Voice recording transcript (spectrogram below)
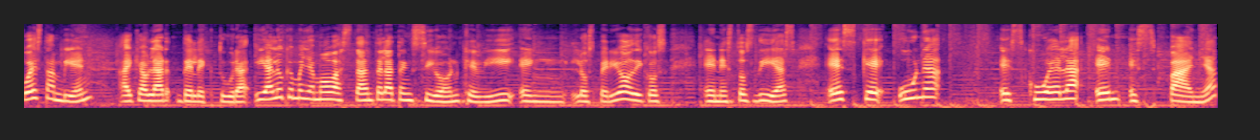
pues también hay que hablar de lectura. Y algo que me llamó bastante la atención, que vi en los periódicos en estos días, es que una escuela en España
